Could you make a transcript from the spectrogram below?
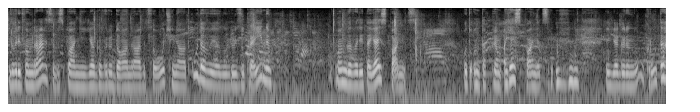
говорит, вам нравится в Испании? Я говорю, да, нравится очень. А откуда вы? Я говорю, из Украины. Он говорит, а я испанец. Вот он так прям, а я испанец. И я говорю, ну, круто.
